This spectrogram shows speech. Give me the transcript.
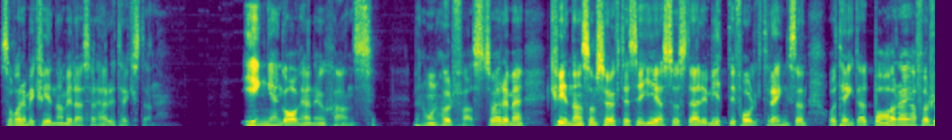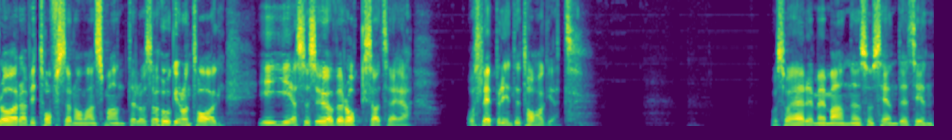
Så var det med kvinnan vi läser här i texten. Ingen gav henne en chans, men hon höll fast. Så är det med kvinnan som sökte sig Jesus där mitt i folkträngseln och tänkte att bara jag får röra vid tofsen av hans mantel och så hugger hon tag i Jesus överrock så att säga och släpper inte taget. Och så är det med mannen som sände sin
